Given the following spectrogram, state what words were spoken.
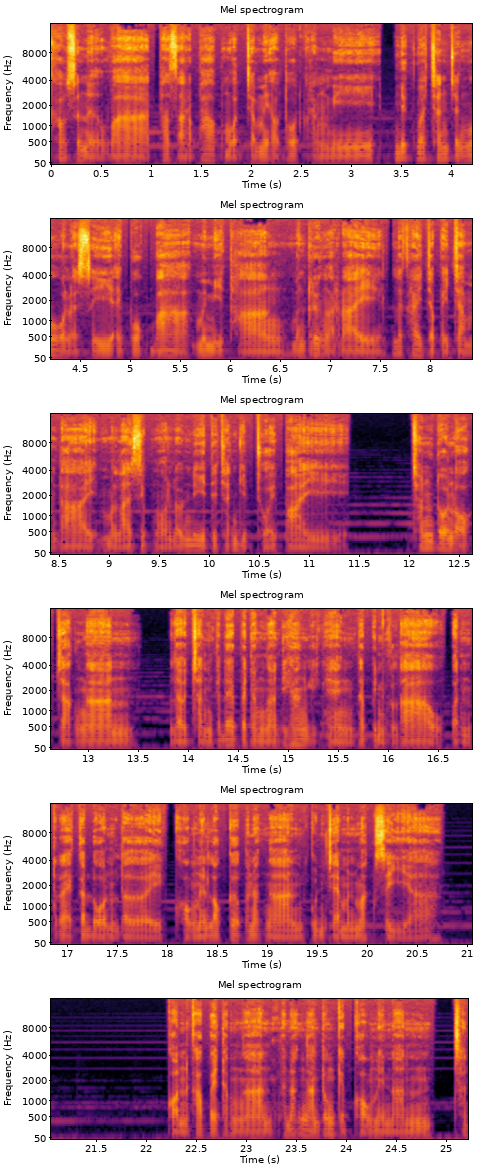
เขาเสนอว่าถ้าสารภาพหมดจะไม่เอาโทษครั้งนี้ นึกว่าฉันจะโง่ละสิไอ้พวกบ้าไม่มีทาง มันเรื่องอะไร และใครจะไปจำได้มาหลายสิบหนแล้วนี่ที่ฉันหยิบฉวยไปฉันโดนออกจากงาน แล้วฉันก็ได้ไปทำงานที่ห้างอีกแห่งถ้าปิ่นเกล้าวันแรกก็โดนเลย ของในล็อกเกอร์พนักงานกุญแจมันมักเสีย ก่อนเข้าไปทำงานพนักงานต้องเก็บของในนั้น ฉัน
